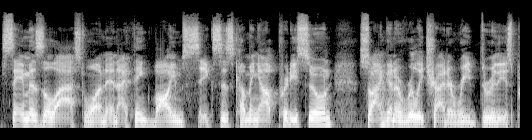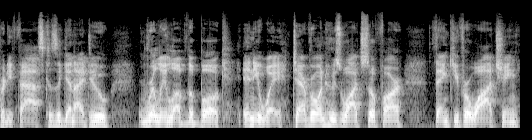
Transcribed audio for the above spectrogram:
same as the last one, and I think volume 6 is coming out pretty soon, so I'm going to really try to read through these pretty fast, because again, I do really love the book. Anyway, to everyone who's watched so far, thank you for watching.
